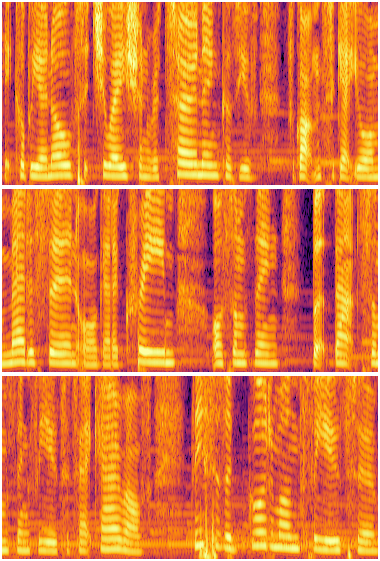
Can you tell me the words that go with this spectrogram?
It could be an old situation returning because you've forgotten to get your medicine or get a cream or something, but that's something for you to take care of. This is a good month for you to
